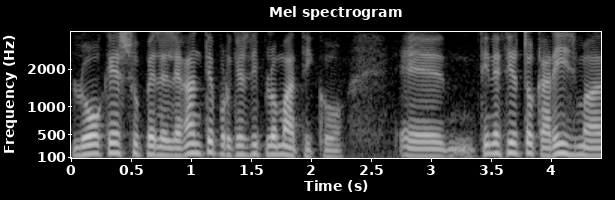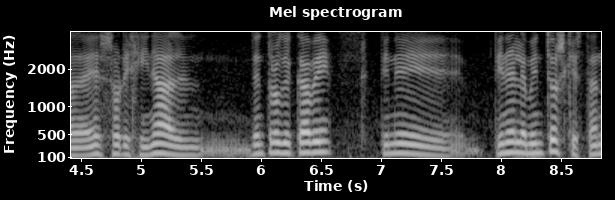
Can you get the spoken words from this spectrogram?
luego que es súper elegante porque es diplomático, eh, tiene cierto carisma, es original, dentro de lo que cabe tiene, tiene elementos que están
